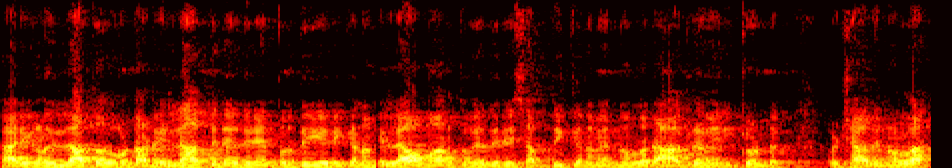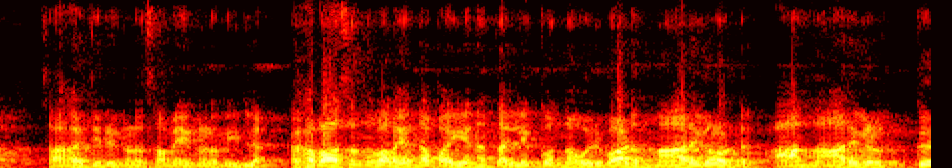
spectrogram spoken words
കാര്യങ്ങളും ഇല്ലാത്തത് കൊണ്ടാണ്. എല്ലാത്തിനെതിരെയും പ്രതികരിക്കണം എല്ലാവർക്കും എതിരെ ശബ്ദിക്കണം എന്നുള്ള ഒരു ആഗ്രഹം എനിക്കുണ്ട്. പക്ഷെ അതിനുള്ള സാഹചര്യങ്ങളും സമയങ്ങളും ഇല്ല. ഷഹബാസ് എന്ന് പറയുന്ന പയ്യനെ തല്ലിക്കൊന്ന ഒരുപാട് നാറുകളുണ്ട്. ആ നാറുകൾക്ക്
